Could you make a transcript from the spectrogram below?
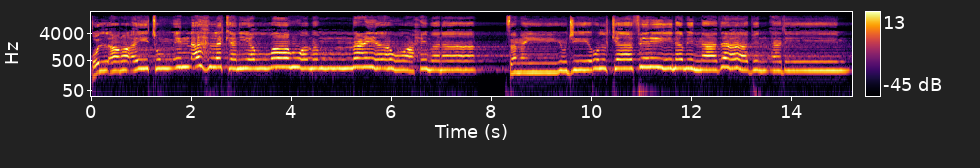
قل أرأيتم إن أهلكني الله ومن معي أو رحمنا؟ فمن يجير الكافرين من عذاب أليم.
